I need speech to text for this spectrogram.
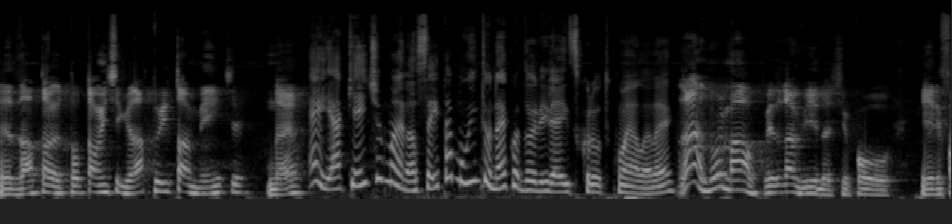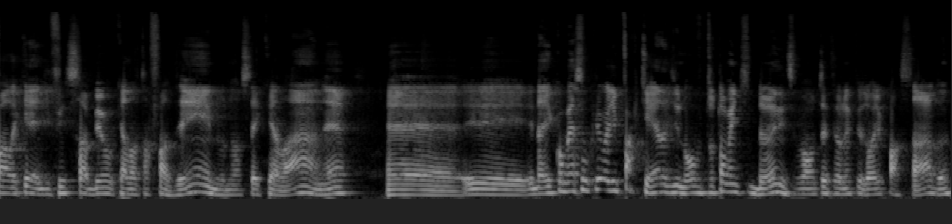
Exato, totalmente gratuitamente, né? É, e a Kate, mano, aceita muito, né? Quando ele é escroto com ela, né? Ah, normal, coisa da vida. Tipo, ele fala que é difícil saber o que ela tá fazendo, não sei o que lá, né? É, e, e daí começa o clima de paquera de novo, totalmente dane-se, como aconteceu no episódio passado.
